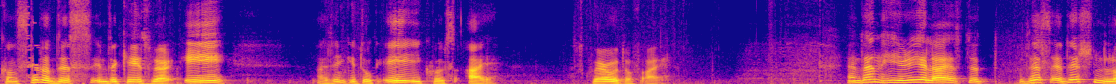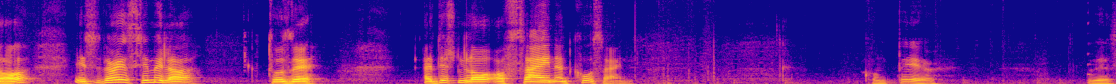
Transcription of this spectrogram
consider this in the case where a, I think he took a equals i, square root of i. And then he realized that this addition law is very similar to the addition law of sine and cosine. Compare with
